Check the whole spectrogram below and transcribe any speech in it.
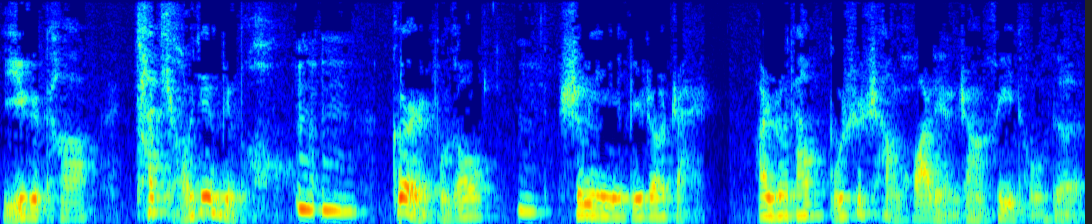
一个他他条件并不好，嗯嗯个儿也不高，嗯，声音也比较窄。按说他不是唱花脸、唱黑头的，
